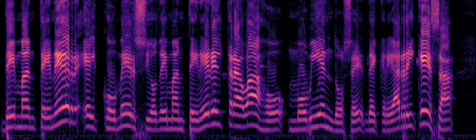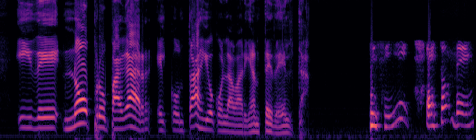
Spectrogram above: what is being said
de mantener el comercio, de mantener el trabajo moviéndose, de crear riqueza y de no propagar el contagio con la variante Delta. Sí, sí, esto de,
